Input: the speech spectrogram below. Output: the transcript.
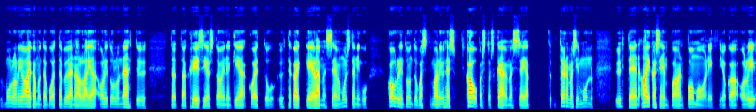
mulla oli jo aika monta vuotta vyön alla ja oli tullut nähtyä tota, kriisi jos toinenkin ja koettu yhtä kaikkea elämässä. Ja mä muistan niin kuin, kouriin tuntuvasti, mä olin yhdessä kaupassa käymässä ja törmäsin mun yhteen aikaisempaan pomooni, joka oli,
